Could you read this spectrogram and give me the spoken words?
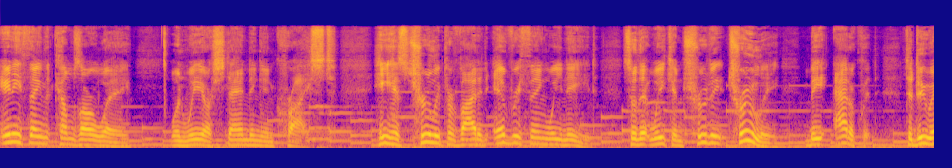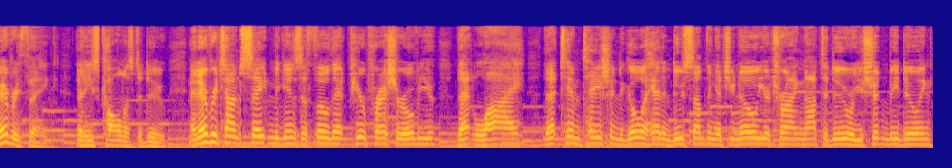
anything that comes our way when we are standing in Christ. He has truly provided everything we need so that we can truly, truly be adequate to do everything that He's calling us to do. And every time Satan begins to throw that peer pressure over you, that lie, that temptation to go ahead and do something that you know you're trying not to do or you shouldn't be doing,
